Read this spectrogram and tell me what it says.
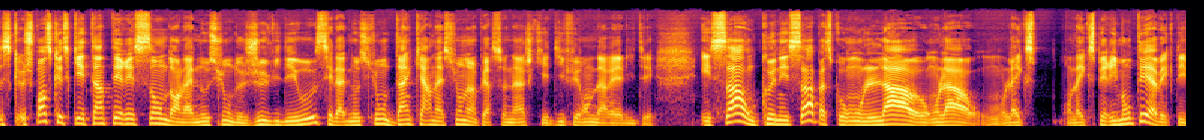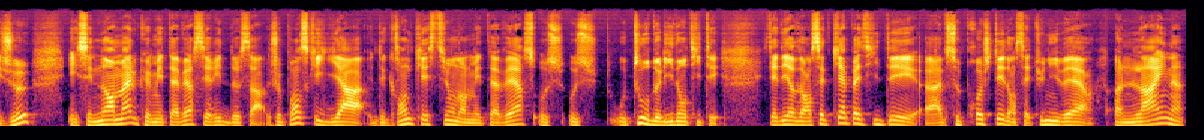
Je pense que ce qui est intéressant dans la notion de jeu vidéo, c'est la notion d'incarnation d'un personnage qui est différent de la réalité. Et ça, on connaît ça parce qu'on l'a, on l'a, on l'a expérimenté avec les jeux et c'est normal que le métaverse hérite de ça. Je pense qu'il y a de grandes questions dans le métaverse autour de l'identité. C'est-à-dire dans cette capacité à se projeter dans cet univers online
